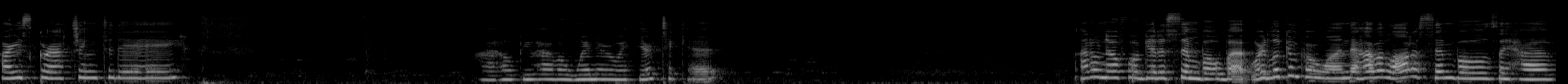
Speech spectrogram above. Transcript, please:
Are you scratching today? I hope you have a winner with your ticket. I don't know if we'll get a symbol, but we're looking for one. They have a lot of symbols. They have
